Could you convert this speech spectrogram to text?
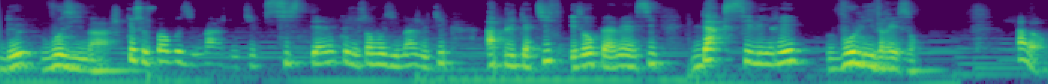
de vos images, que ce soit vos images de type système, que ce soit vos images de type applicatif, et ça vous permet ainsi d'accélérer vos livraisons. Alors,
